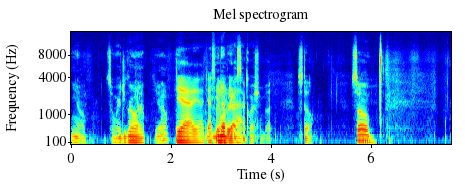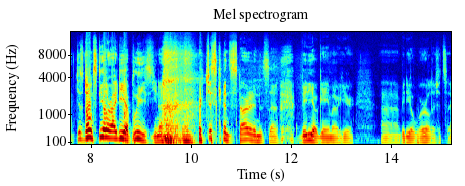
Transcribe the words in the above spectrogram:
you know, so where'd you grow up? You know, Yeah, yeah, I mean, definitely. We never asked that that. question, but still. So. Mm. Just don't steal our idea, please. You know, we're just getting started in this uh, video game out here, uh, video world, I should say.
